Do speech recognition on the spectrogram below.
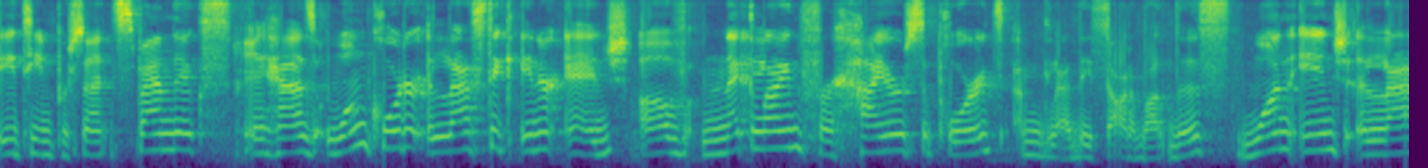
18% spandex. It has one quarter elastic inner edge of neckline for higher support. I'm glad they thought about this. One inch elastic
